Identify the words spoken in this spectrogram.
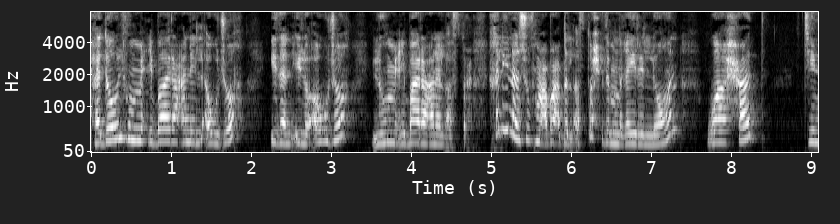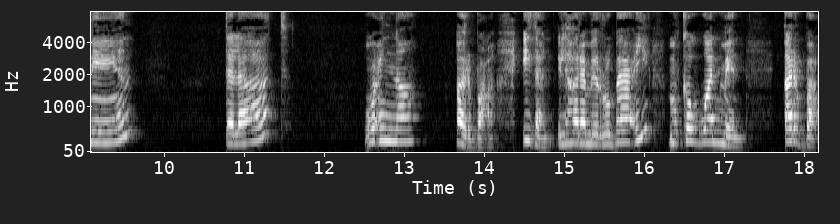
هدول هم عبارة عن الأوجه. إذا له أوجه اللي هم عبارة عن الأسطح. خلينا نشوف مع بعض الأسطح إذا من غير اللون. واحد اثنين ثلاث وعنا أربعة. إذا الهرم الرباعي مكون من أربع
